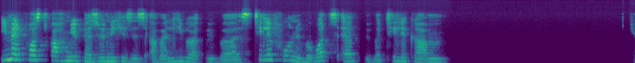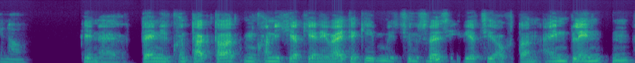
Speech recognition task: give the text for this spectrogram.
E-Mail-Postfach. Mir persönlich ist es aber lieber über das Telefon, über WhatsApp, über Telegram. Genau. Genau, deine Kontaktdaten kann ich ja gerne weitergeben, beziehungsweise ich werde sie auch dann einblenden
